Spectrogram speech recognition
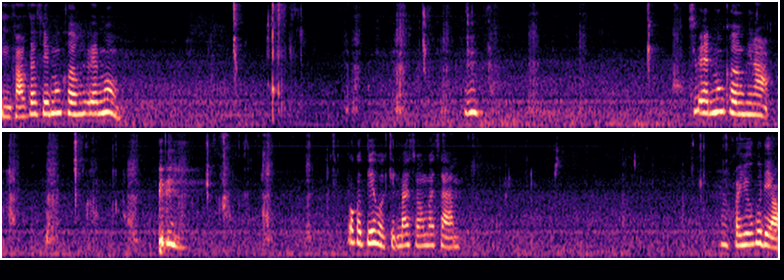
กินข้าวแต่สิบโมงครึ่งสิบเอ็ดโมงสิบเอ็ดโมงครึ่งพี่น้องปกติหัวกินบ่ายสองบ่ายสามขอยอยู่ผู้เดียว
